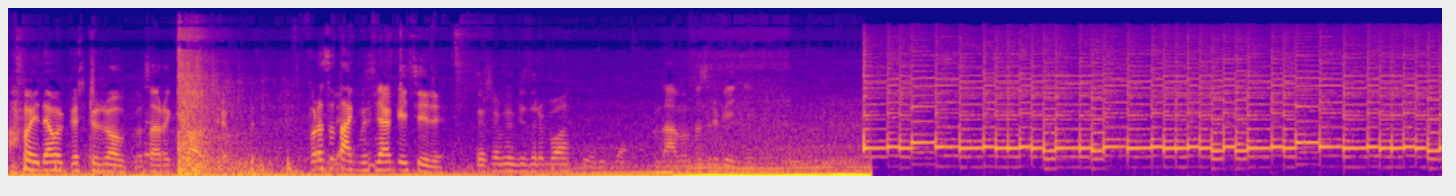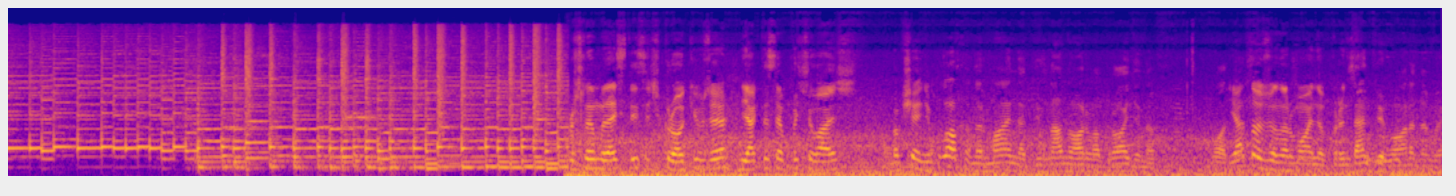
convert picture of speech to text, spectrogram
а ми йдемо пішки жовку 40 кілометрів. Просто так, без ніякої цілі. То, що ми без роботи, Да, ми безробітні. Пройшли ми 10 тисяч кроків вже. Як ти себе почуваєш? Вообще неплохо, нормально, дневна норма пройдена. Вот. Я теж нормально, в в принципі. центрі города ми.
